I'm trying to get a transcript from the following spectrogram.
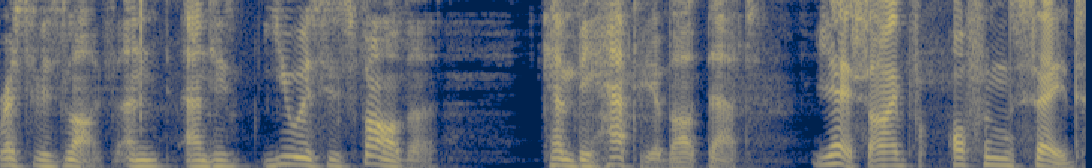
rest of his life? And and his you as his father can be happy about that. Yes, I've often said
